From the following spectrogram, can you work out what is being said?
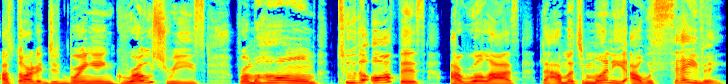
I started just bringing groceries from home to the office. I realized that how much money I was saving.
